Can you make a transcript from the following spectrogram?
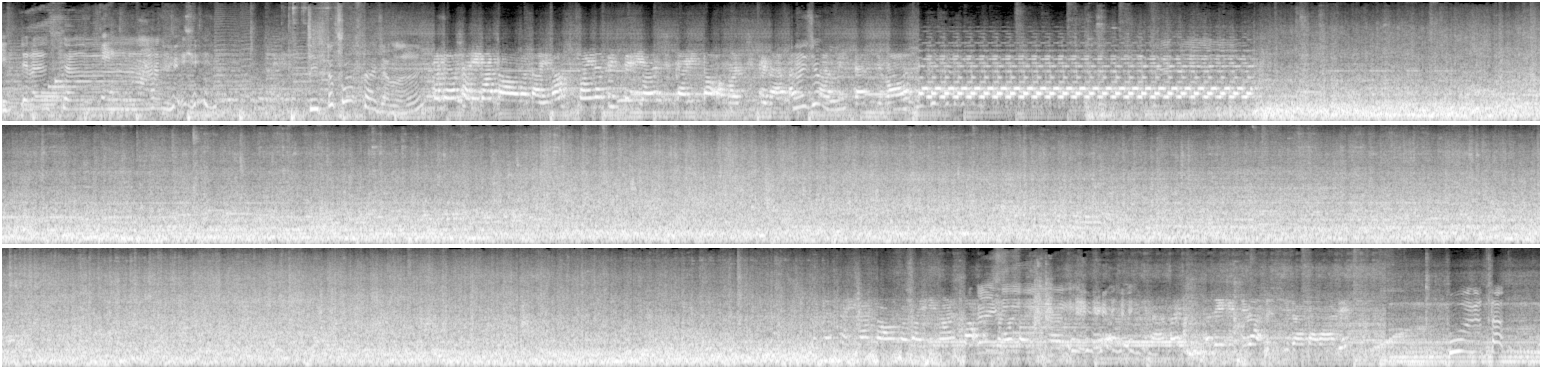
いってらっしゃい。ジェットコースターじゃない？ご乗車ありがとうございます。マイナス手をしっかりとお持ちください。大丈夫いた。します。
